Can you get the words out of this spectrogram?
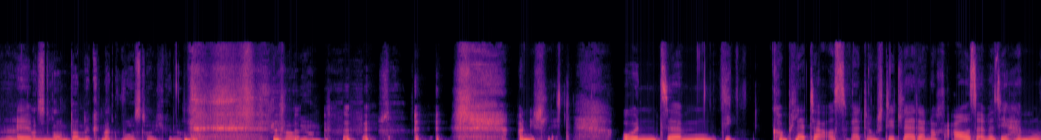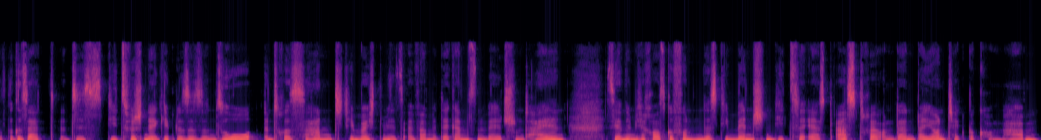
Äh, Ähm. Astra und dann eine Knackwurst, habe ich gedacht. Stadion. Auch nicht schlecht. Und ähm, die komplette Auswertung steht leider noch aus, aber sie haben gesagt, dass die Zwischenergebnisse sind so interessant, die möchten wir jetzt einfach mit der ganzen Welt schon teilen. Sie haben nämlich herausgefunden, dass die Menschen, die zuerst Astra und dann BioNTech bekommen haben,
